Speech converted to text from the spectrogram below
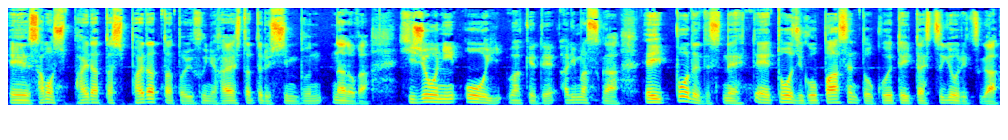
えー、さも失敗だった失敗だったというふうに林立てる新聞などが非常に多いわけでありますが、えー、一方でですね、えー、当時5%を超えていた失業率が、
